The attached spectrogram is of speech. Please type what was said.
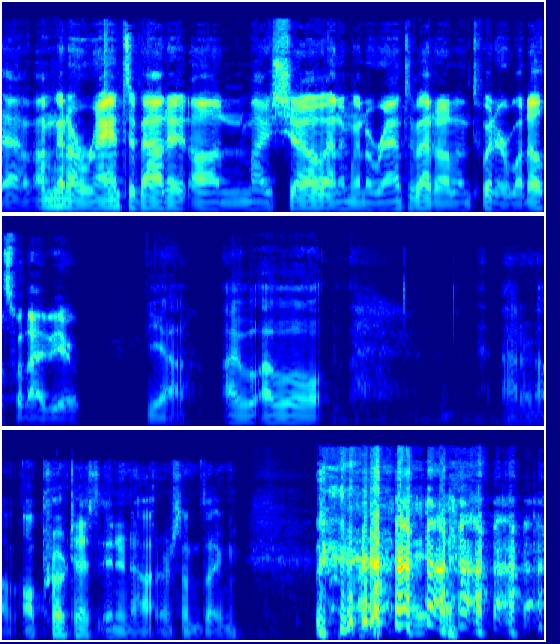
uh, I'm going to rant about it on my show, and I'm going to rant about it on Twitter. What else would I do?" Yeah, I will. I will. I don't know. I'll protest in and out or something. I,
